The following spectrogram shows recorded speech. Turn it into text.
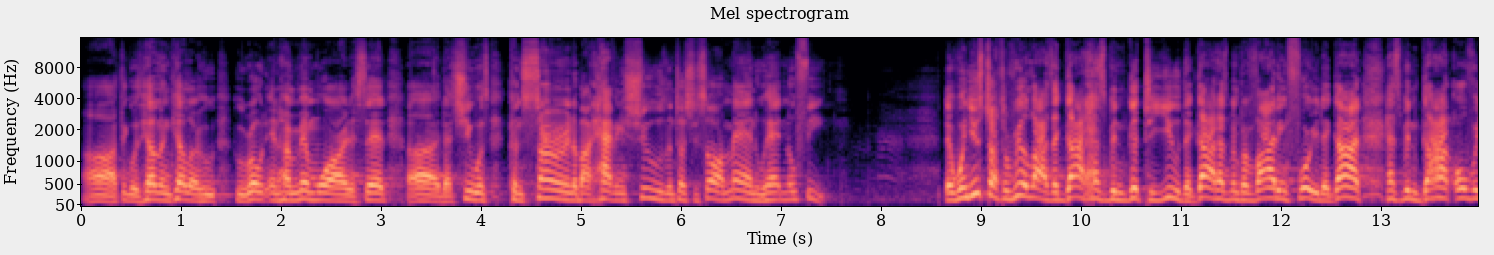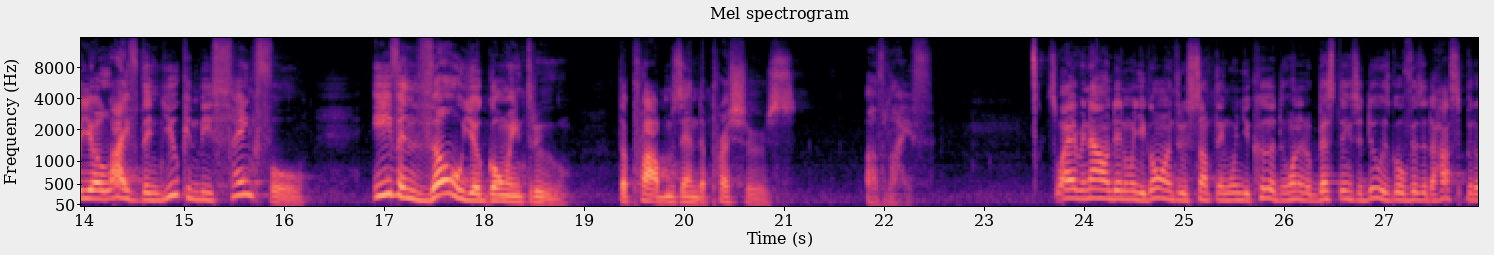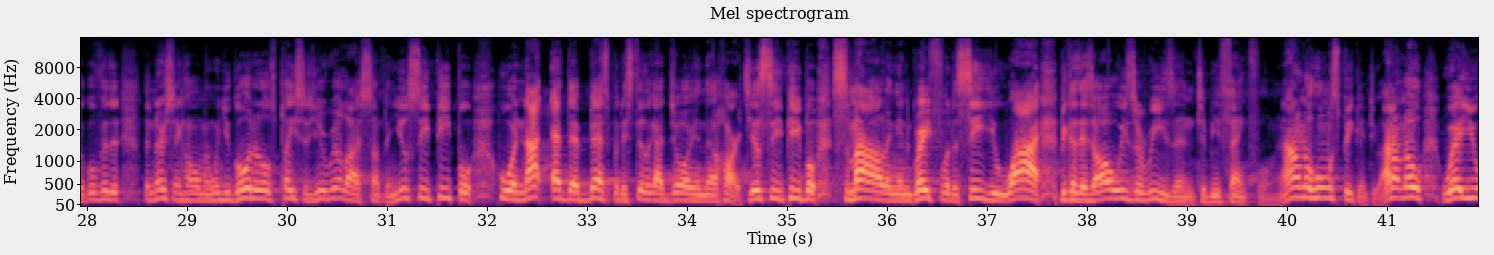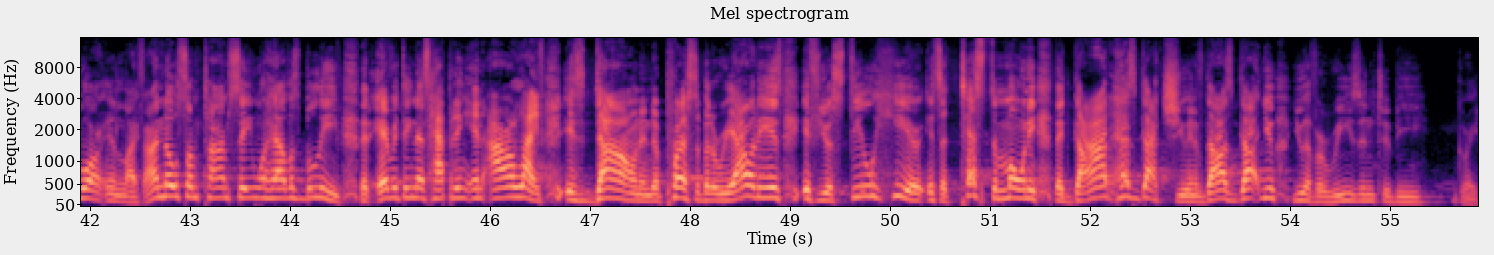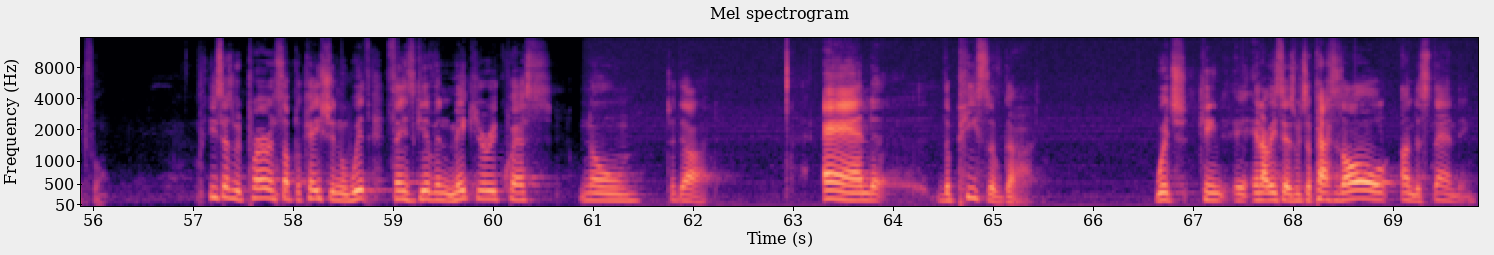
Uh, I think it was Helen Keller who, who wrote in her memoir that said uh, that she was concerned about having shoes until she saw a man who had no feet. That when you start to realize that God has been good to you, that God has been providing for you, that God has been God over your life, then you can be thankful even though you're going through the problems and the pressures of life. That's why every now and then, when you're going through something, when you could, one of the best things to do is go visit the hospital, go visit the nursing home. And when you go to those places, you'll realize something. You'll see people who are not at their best, but they still got joy in their hearts. You'll see people smiling and grateful to see you. Why? Because there's always a reason to be thankful. And I don't know who I'm speaking to. I don't know where you are in life. I know sometimes Satan will have us believe that everything that's happening in our life is down and depressed. But the reality is, if you're still here, it's a testimony that God has got you. And if God's got got you, you have a reason to be grateful. He says, with prayer and supplication, with thanksgiving, make your requests known to God. And the peace of God, which King NIV says, which surpasses all understanding,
